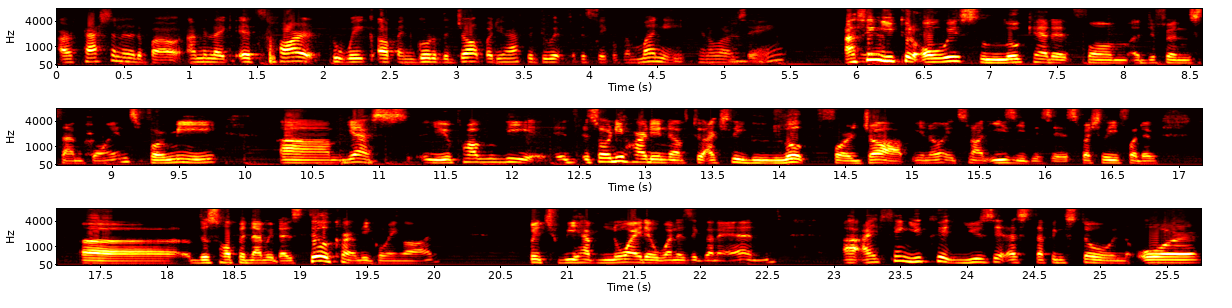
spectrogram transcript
are passionate about. I mean, like, it's hard to wake up and go to the job, but you have to do it for the sake of the money. You know what I'm saying? I think you could always look at it from a different standpoint. For me, um, yes, you probably it, it's already hard enough to actually look for a job. You know, it's not easy this is, especially for the uh, this whole pandemic that's still currently going on, which we have no idea when is it going to end. Uh, I think you could use it as stepping stone, or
